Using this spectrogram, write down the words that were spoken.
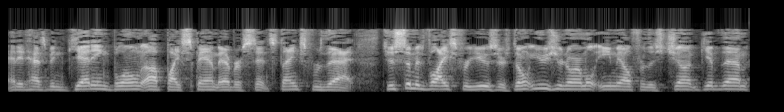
and it has been getting blown up by spam ever since. Thanks for that. Just some advice for users. Don't use your normal email for this junk. Give them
